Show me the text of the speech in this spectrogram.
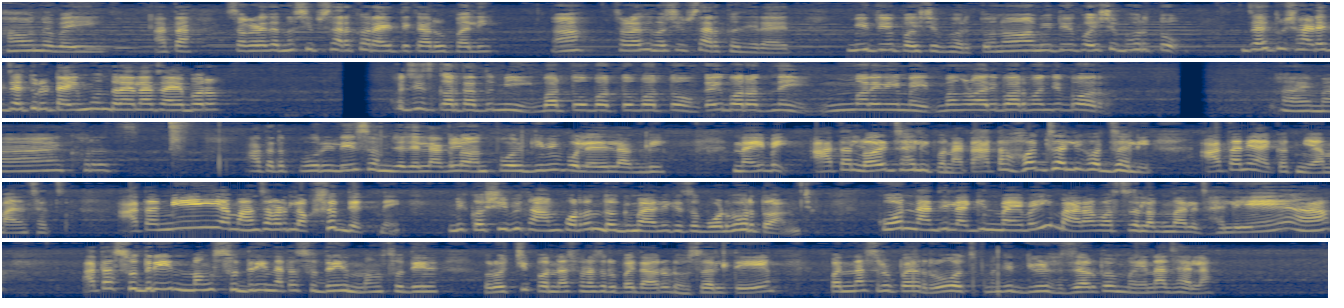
हो ना बाई. आता सगळ्याचं नशीब सारखं राहते का रुपाली? हा? सगळ्याचं नशीब सारखं नाही राहत. मी ते पैसे भरतो ना मी ते पैसे भरतो. जाय तू शाळेत जाय तुला टाइम होऊन राहिला जाय बरं. अशीच करता तुम्ही. बरतो बरतो बरतो काही बरत नाही. मला नाही माहीत. मंगळवारी बर म्हणजे बर काय माय खरंच. आता तर पोरीली समजायला लागलं आणि पोरगी बी बोलायला लागली. नाही बाई आता लय झाली पण आता. आता हत झाली हत झाली. आता नाही ऐकत मी या माणसाचं. आता मी या माणसावर लक्ष देत नाही. मी कशी बी काम करून दोघी मालिकेचं बोट भरतो आमचं. कोण नादी लागीन नाही बाई? बारा वर्ष लग्नाला झाले हा? आता सुधरीन मग सुधरीन आता सुधरीन मग सुधरीन. रोजची पन्नास पन्नास रुपये दारू ढोसलते. पन्नास रुपये रोज म्हणजे दीड हजार रुपये महिना झाला.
